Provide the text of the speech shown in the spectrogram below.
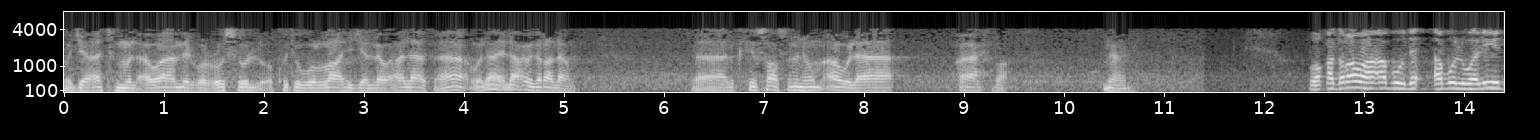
وجاءتهم الأوامر والرسل وكتب الله جل وعلا فهؤلاء لا عذر لهم. فالاقتصاص منهم أولى وأحرى نعم. وقد روى أبو, أبو الوليد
